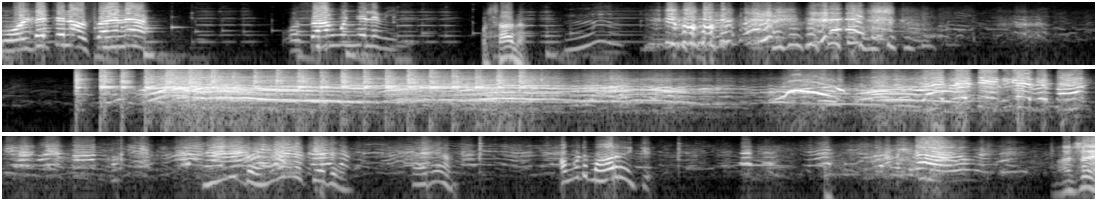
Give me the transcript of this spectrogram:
ഓൾഡച്ചൻ ഒസാന. ഒസാൻ കുഞ്ഞലവി. ഒസാന? അങ്ങോട്ട് മാറി നിൽക്ക് മാഷേ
